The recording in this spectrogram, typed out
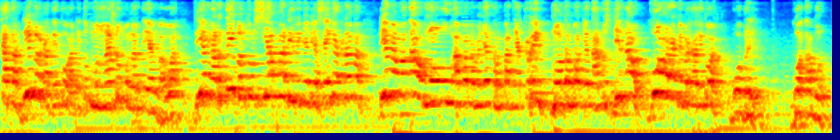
Kata diberkati Tuhan itu mengandung pengertian bahwa dia ngerti betul siapa dirinya dia. Sehingga kenapa? Dia nggak mau tahu mau apa namanya tempatnya kering, mau tempatnya tandus. Dia tahu, gua orang yang diberkati Tuhan, gua beri, gua tabur.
